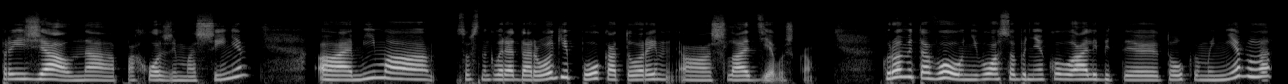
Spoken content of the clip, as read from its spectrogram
проезжал на похожей машине а, мимо, собственно говоря, дороги, по которой а, шла девушка. Кроме того, у него особо никакого алиби толком и не было,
